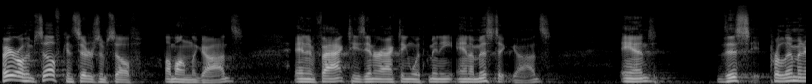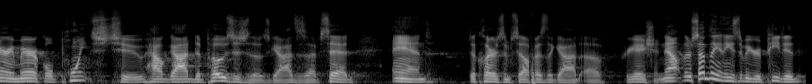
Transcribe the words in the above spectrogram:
Pharaoh himself considers himself among the gods, and in fact, he's interacting with many animistic gods. And this preliminary miracle points to how God deposes those gods, as I've said, and declares himself as the God of creation. Now, there's something that needs to be repeated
